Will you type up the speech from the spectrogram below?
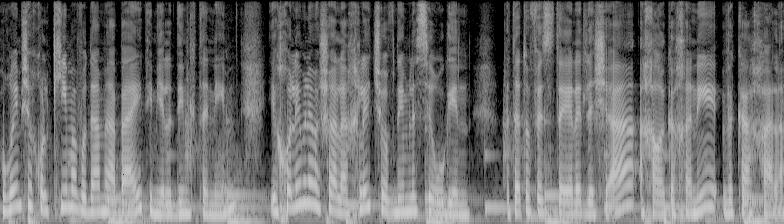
הורים שחולקים עבודה מהבית עם ילדים קטנים, יכולים למשל להחליט שעובדים לסירוגין. אתה תופס את הילד לשעה, אחר כך אני, וכך הלאה.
